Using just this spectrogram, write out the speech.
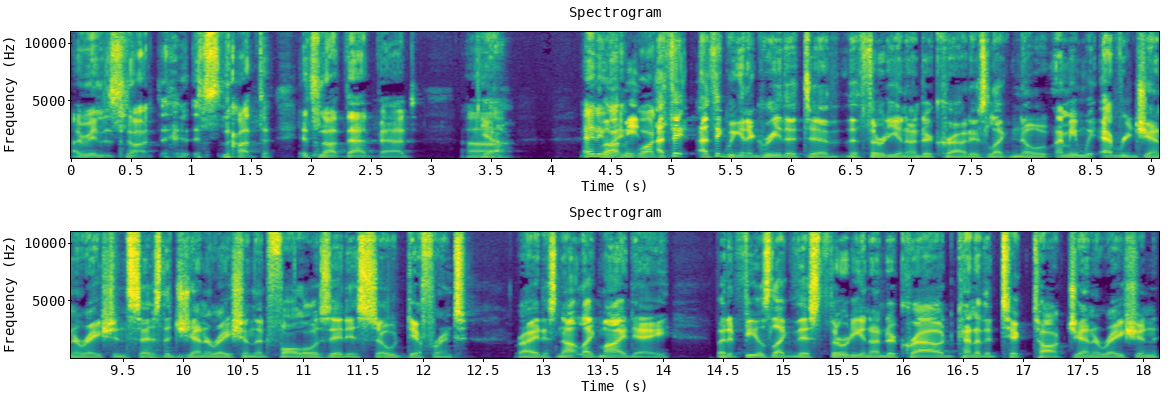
I mean, it's not, it's not, it's not that bad. Uh, yeah. Anyway, well, I mean, watch- I think I think we can agree that uh, the thirty and under crowd is like no. I mean, we, every generation says the generation that follows it is so different, right? It's not like my day but it feels like this 30 and under crowd, kind of the TikTok generation,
